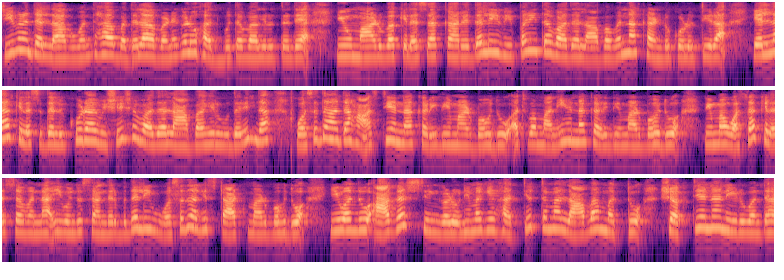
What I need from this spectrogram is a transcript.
ಜೀವನದಲ್ಲಾಗುವಂತಹ ಬದಲಾವಣೆಗಳು ಅದ್ಭುತವಾಗಿರುತ್ತದೆ. ನೀವು ಮಾಡುವ ಕೆಲಸ ಕಾರ್ಯದಲ್ಲಿ ವಿಪರೀತವಾದ ಲಾಭವನ್ನು ಕಂಡುಕೊಳ್ಳುತ್ತೀರಾ? ಎಲ್ಲ ಕೆಲಸದಲ್ಲೂ ಕೂಡ ವಿಶೇಷವಾದ ಲಾಭ ಇರುವುದರಿಂದ ಹೊಸದಾದ ಆಸ್ತಿಯನ್ನು ಖರೀದಿ ಮಾಡಬಹುದು ಅಥವಾ ಮನೆಯನ್ನು ಖರೀದಿ ಮಾಡಬಹುದು. ನಿಮ್ಮ ಹೊಸ ಕೆಲಸವನ್ನು ಈ ಒಂದು ಸಂದರ್ಭದಲ್ಲಿ ಹೊಸದಾಗಿ ಸ್ಟಾರ್ಟ್ ಮಾಡಬಹುದು. ಈ ಒಂದು ಆಗಸ್ಟ್ ತಿಂಗಳು ನಿಮಗೆ ಅತ್ಯುತ್ತಮ ಲಾಭ ಮತ್ತು ಶಕ್ತಿಯನ್ನು ನೀಡುವಂತಹ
